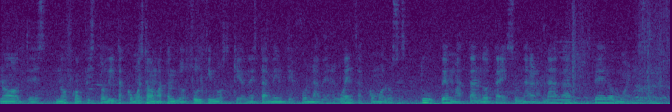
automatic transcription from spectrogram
No, no con pistolita como estaba matando los últimos, que honestamente fue una vergüenza como los estuve matando. Es una granada, pero mueres.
